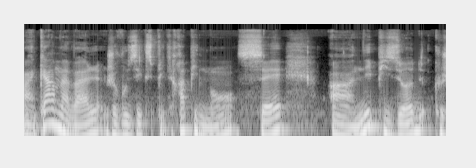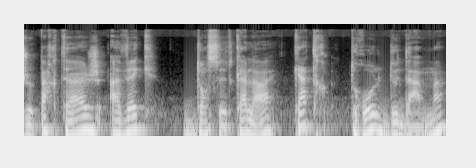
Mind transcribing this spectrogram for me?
Un carnaval, je vous explique rapidement, c'est un épisode que je partage avec, dans ce cas-là, quatre drôles de dames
